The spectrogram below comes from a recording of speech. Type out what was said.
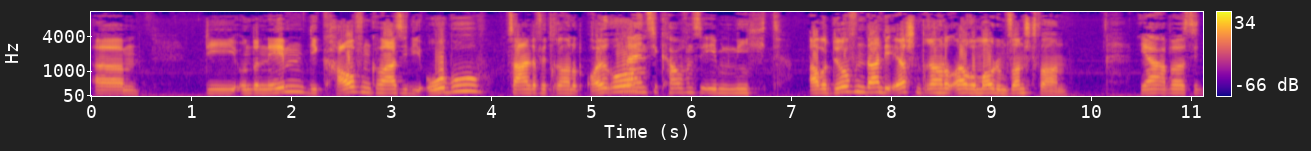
Ähm, die Unternehmen, die kaufen quasi die Obu, zahlen dafür 300 Euro. Nein, sie kaufen sie eben nicht. Aber dürfen dann die ersten 300 Euro Maut umsonst fahren. Ja, aber sie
